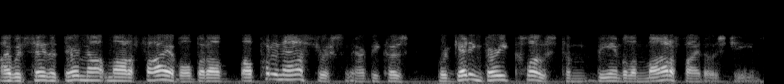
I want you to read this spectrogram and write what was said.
I would say that they're not modifiable, but I'll, I'll put an asterisk there because we're getting very close to being able to modify those genes.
